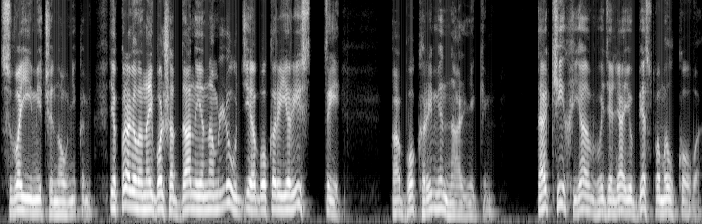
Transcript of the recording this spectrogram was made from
сваімі чыноўнікамі. Як правіла найбольш адданыя нам людзі або кар'ерысты або крымінальнікі таких я выдзяляю беспамылкова.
